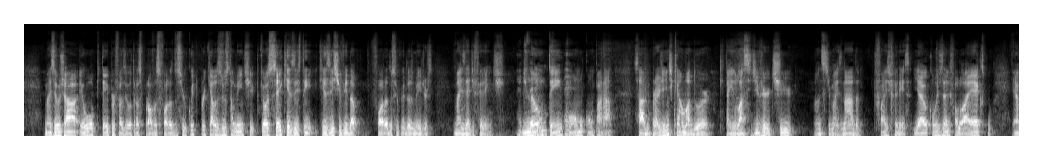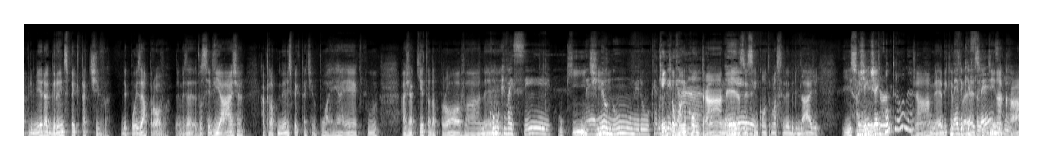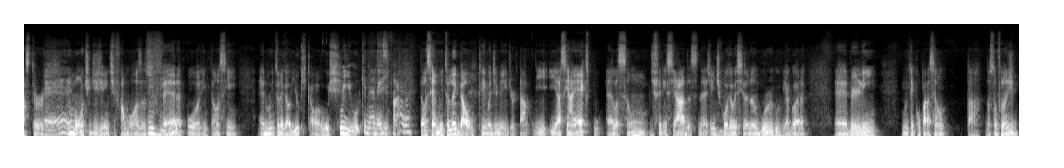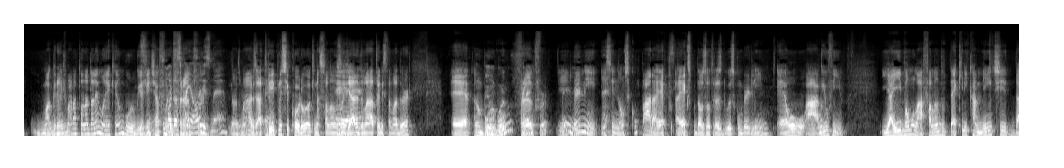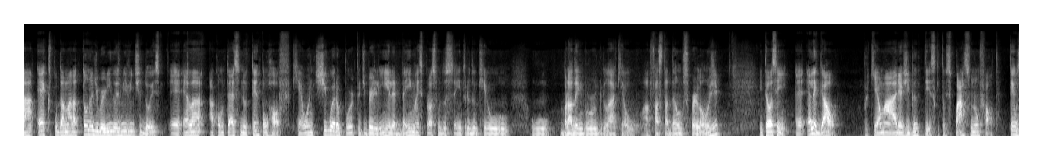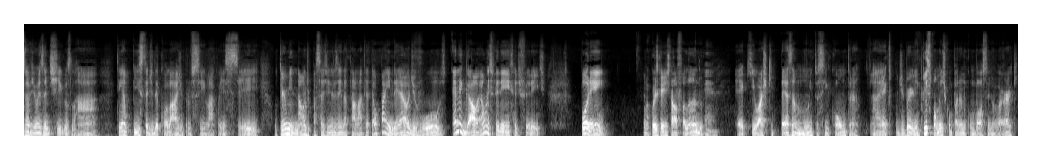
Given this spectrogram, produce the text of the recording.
mas eu já eu optei por fazer outras provas fora do circuito porque elas justamente porque eu sei que existem que existe vida fora do circuito das majors, mas é diferente. É diferente. Não tem é. como comparar, sabe? Pra gente que é amador, que tá indo lá se divertir antes de mais nada, faz diferença. E aí, como a Gisele falou, a Expo é a primeira grande expectativa, depois é a prova, né? Mas é, você viaja com aquela primeira expectativa, pô, aí é a Expo, a jaqueta da prova, né? Como que vai ser? O kit. Né? Meu número, quero Quem pegar. que eu vou encontrar, né? É. Às vezes você encontra uma celebridade. Isso a gente Major, já encontrou, né? Já, Mavic Flask, Dina Castor, é. um monte de gente famosa, uhum. fera, pô, então assim, é muito legal. Yuki Kawauchi. O Yuki, né? Enfim. Nem se fala. Então, assim, é muito legal o clima de Major, tá? E, e assim, a Expo, elas são diferenciadas, né? A gente uhum. correu esse ano em Hamburgo e agora é, Berlim não tem comparação, tá? Nós estamos falando de uma grande maratona da Alemanha, que é Hamburgo, e a Sim, gente já foi uma em das Frankfurt. Maiores, né? Uma das maiores. A é. tríplice coroa que nós falamos é. no diário do maratonista amador é Hamburgo, Hamburgo Frankfurt, Frankfurt, e Berlim. Berlim. E é. assim, não se compara. A Expo, a Expo das outras duas com Berlim é o, a água e o vinho. E aí, vamos lá, falando tecnicamente da Expo da Maratona de Berlim 2022. É, ela acontece no Tempelhof, que é o antigo aeroporto de Berlim. Ele é bem mais próximo do centro do que o, o Brandenburg lá, que é o afastadão, super longe. Então, assim, é, é legal porque é uma área gigantesca, então espaço não falta. Tem os aviões antigos lá, tem a pista de decolagem para você ir lá conhecer, o terminal de passageiros ainda está lá, tem até o painel de voos. É legal, é uma experiência diferente. Porém, uma coisa que a gente estava falando é. é. que eu acho que pesa muito assim contra a Expo de Berlim, principalmente comparando com Boston e Nova York,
